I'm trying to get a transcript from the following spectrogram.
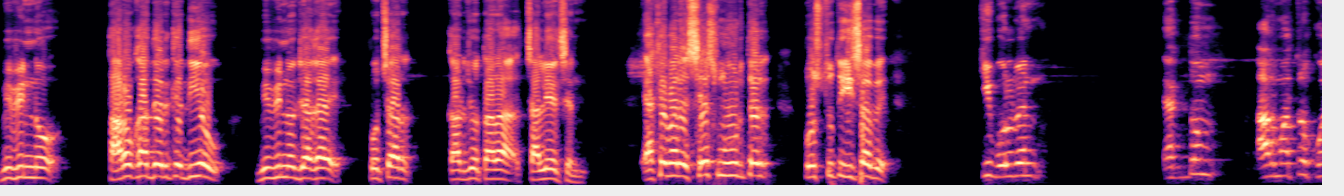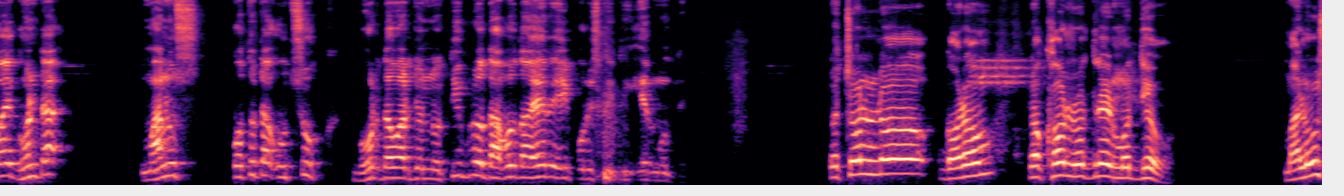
বিভিন্ন তারকাদেরকে দিয়েও বিভিন্ন জায়গায় প্রচার কার্য তারা চালিয়েছেন। একেবারে শেষ মুহূর্তের প্রস্তুতি হিসাবে কি বলবেন? একদম আর মাত্র কয়েক ঘণ্টা মানুষ কতটা উৎসুক ভোট দেওয়ার জন্য, তীব্র দাবদাহের এই পরিস্থিতি এর মধ্যে। প্রচণ্ড গরম প্রখর রৌদ্রের মধ্যেও মানুষ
